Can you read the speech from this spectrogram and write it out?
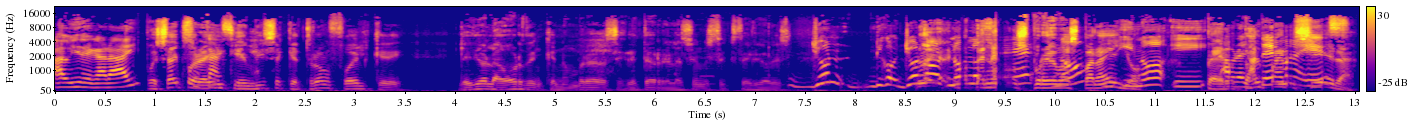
a Videgaray. Pues hay por ahí quien dice que Trump fue el que le dio la orden que nombrara secretario de Relaciones Exteriores. Yo digo, yo no, no, no lo tenemos sé, pruebas ¿no? para ello. Y no, y pero ahora el tema pareciera. es,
